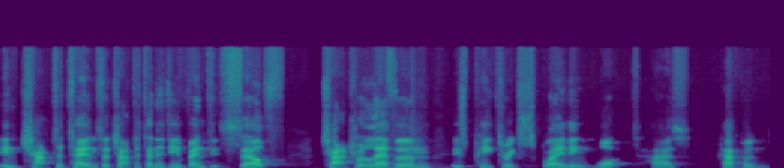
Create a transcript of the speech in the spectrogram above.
in chapter 10. So, chapter 10 is the event itself. Chapter 11 is Peter explaining what has happened.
